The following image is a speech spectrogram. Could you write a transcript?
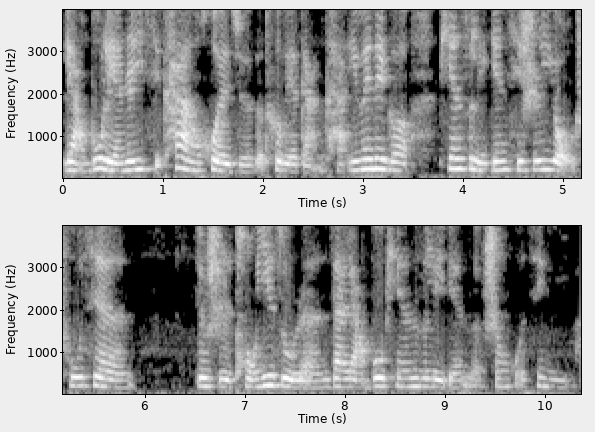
两部连着一起看会觉得特别感慨，因为那个片子里边其实有出现，就是同一组人在两部片子里边的生活境遇嘛。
